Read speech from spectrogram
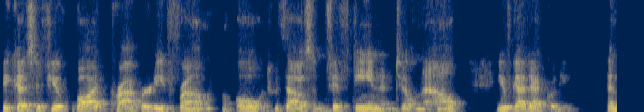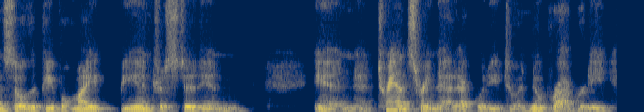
because if you've bought property from oh 2015 until now you've got equity and so the people might be interested in in transferring that equity to a new property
